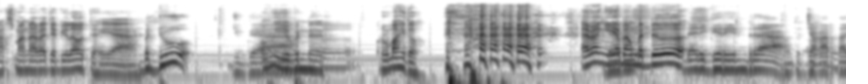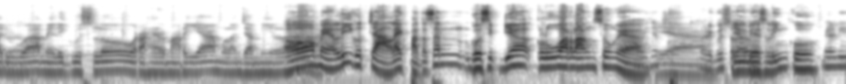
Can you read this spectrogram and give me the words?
Iya. Laksmana Raja di Laut ya? Iya. Bedu juga. Oh iya bener. Eh, Rumah itu. Emang iya Jadi- Bang Bedu. Dari Gerindra untuk Jakarta bener. 2, Meli Guslo, Rahel Maria, Mulan Jamila. Oh, Meli ikut caleg. Pantesan gosip dia keluar langsung ya. Iya. Sekaligus Yang dia selingkuh. Meli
